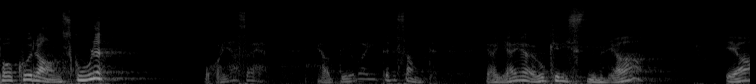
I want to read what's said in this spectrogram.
på koranskole. Å ja, sa jeg. Ja, det var interessant. Ja, jeg er jo kristen. Ja. Ja,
